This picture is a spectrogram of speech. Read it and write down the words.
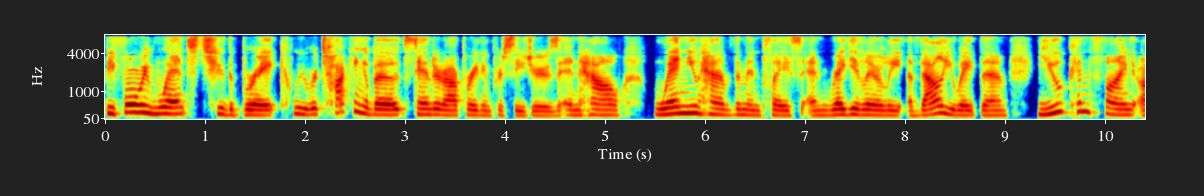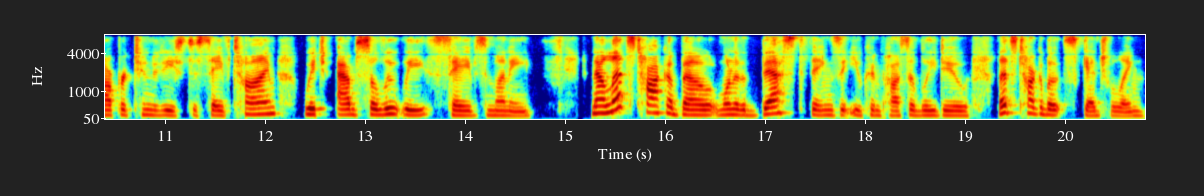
Before we went to the break, we were talking about standard operating procedures and how when you have them in place and regularly evaluate them, you can find opportunities to save time, which absolutely saves money. Now, let's talk about one of the best things that you can possibly do. Let's talk about scheduling.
